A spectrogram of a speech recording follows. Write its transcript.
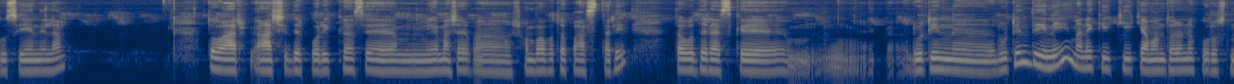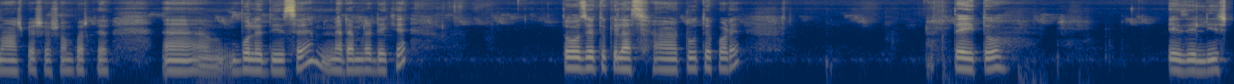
গুছিয়ে নিলাম। তো আর আশিদের পরীক্ষা আছে মে মাসের সম্ভবত পাঁচ তারিখ। তো ওদের আজকে রুটিন রুটিন দিইনি মানে কি কি, কেমন ধরনের প্রশ্ন আসবে সে সম্পর্কে বলে দিয়েছে ম্যাডামরা ডেকে। তো যেহেতু ক্লাস টুতে পড়ে তাই তো এই যে লিস্ট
